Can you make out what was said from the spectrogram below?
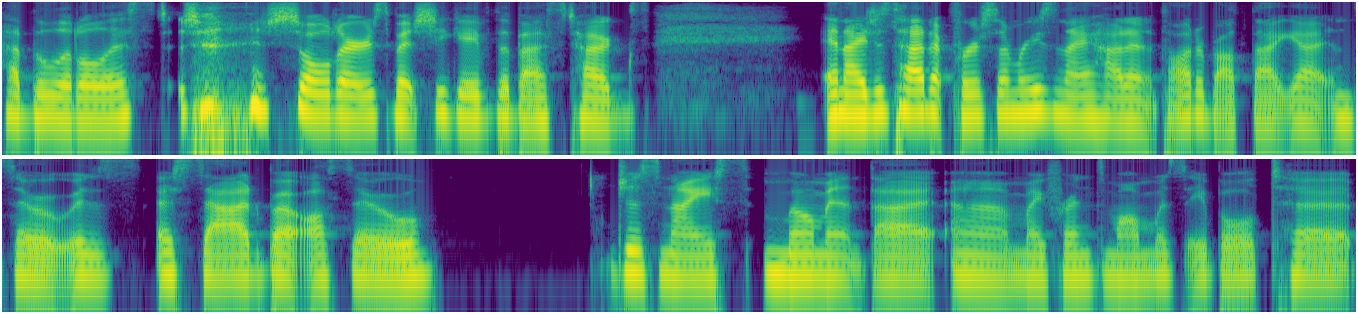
had the littlest shoulders but she gave the best hugs. And i just hadn't for some reason i hadn't thought about that yet. And so it was a sad but also just nice moment that um, my friend's mom was able to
